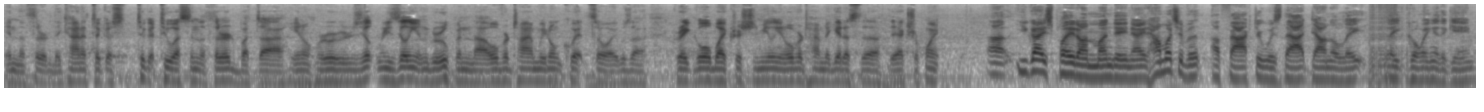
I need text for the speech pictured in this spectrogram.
in the third. They kind of took us took it to us in the third, but uh, you know we're a resi- resilient group, and uh, overtime we don't quit. So it was a great goal by Christian Mealy in overtime to get us the, the extra point. Uh, you guys played on Monday night. How much of a, a factor was that down the late late going of the game?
